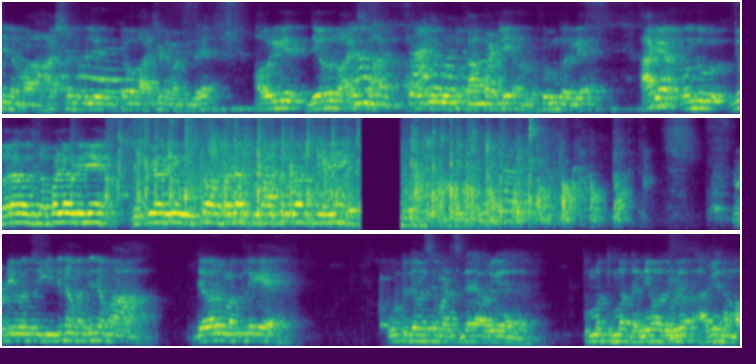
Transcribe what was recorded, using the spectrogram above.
ಮಂದಿ ನಮ್ಮ ಆಶ್ರಮದಲ್ಲಿ ಹುಟ್ಟುಹಬ್ಬ ಆಚರಣೆ ಮಾಡ್ತಿದ್ದಾರೆ. ಅವರಿಗೆ ದೇವರು ಆಯುಷ ಆರೋಗ್ಯ ಕೊಟ್ಟು ಕಾಪಾಡಲಿ ಅವ್ರ ಕುಟುಂಬದವರಿಗೆ. ಹಾಗೆ ಒಂದು ಜೋರಾಗಿ ಒಂದು ಚಪ್ಪಾಳೆ ಹೊಡಿರಿ. ಶೆಟ್ಟಿ ಅವರಿಗೆ ಹುಟ್ಟುಹಬ್ಬದ ಶುಭಾಶಯ ಅಂತ ಹೇಳಿ. ನೋಡಿ ಇವತ್ತು ಈ ದಿನ ಬಂದು ನಮ್ಮ ದೇವರ ಮಕ್ಕಳಿಗೆ ಊಟದ ವ್ಯವಸ್ಥೆ ಮಾಡಿಸಿದ್ದಾರೆ. ಅವರಿಗೆ ತುಂಬ ತುಂಬ ಧನ್ಯವಾದಗಳು. ಹಾಗೆ ನಮ್ಮ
